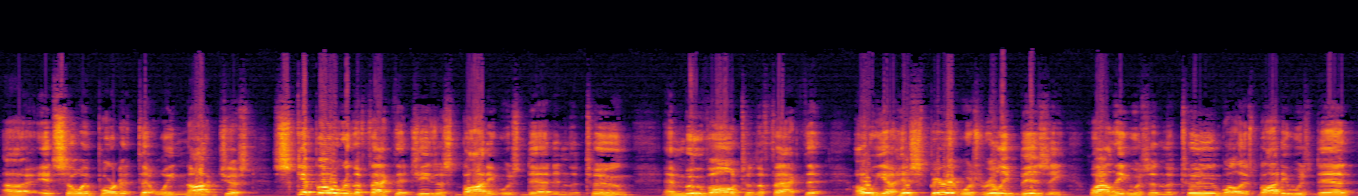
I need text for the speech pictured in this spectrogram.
uh, it's so important that we not just skip over the fact that Jesus' body was dead in the tomb and move on to the fact that Oh, yeah, his spirit was really busy while he was in the tomb, while his body was dead.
